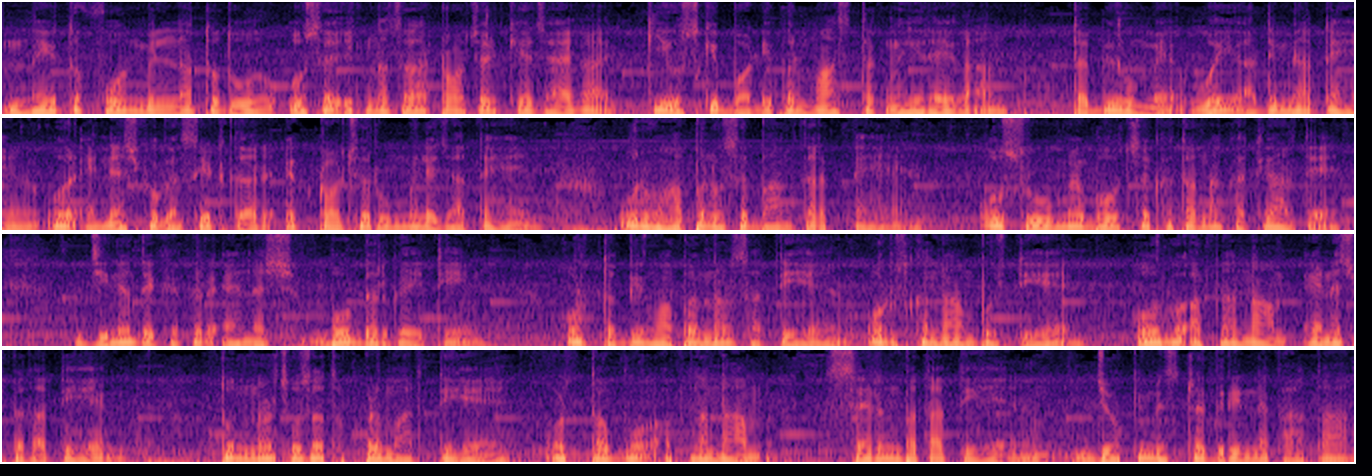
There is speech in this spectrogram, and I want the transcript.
नहीं तो फ़ोन मिलना तो दूर, उसे इतना ज़्यादा टॉर्चर किया जाएगा कि उसकी बॉडी पर मांस तक नहीं रहेगा। तभी रूम में वही आदमी आते हैं और एनएच को घसीट कर एक टॉर्चर रूम में ले जाते हैं और वहाँ पर उसे बाँध कर रखते हैं। उस रूम में बहुत से खतरनाक हथियार थे, जिन्हें देखकर एनएच बहुत डर गई थी और तभी वहाँ पर नर्स आती है और उसका नाम पूछती है और वो अपना नाम एनएच बताती है। तो नर्स उसे थप्पड़ मारती है और तब वो अपना नाम सैरन बताती है, जो कि मिस्टर ग्रीन ने कहा था।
